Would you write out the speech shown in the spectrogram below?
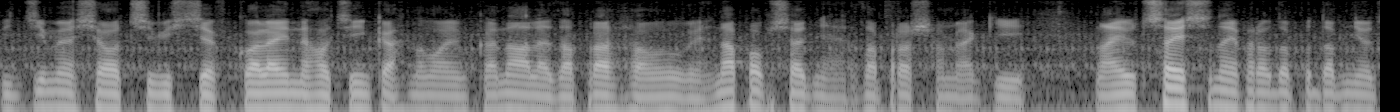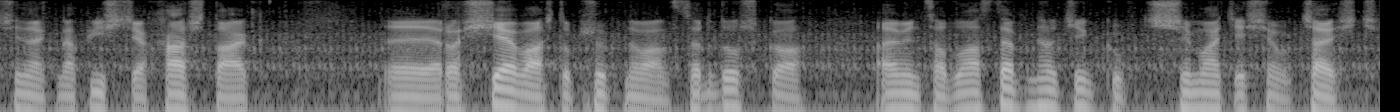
Widzimy się oczywiście w kolejnych odcinkach na moim kanale. Zapraszam również na poprzednie, zapraszam jak i na jutrzejszy najprawdopodobniej odcinek. Napiszcie hashtag y, rozsiewacz, to przypnę Wam serduszko. A więc co, do następnych odcinków. Trzymajcie się, cześć.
